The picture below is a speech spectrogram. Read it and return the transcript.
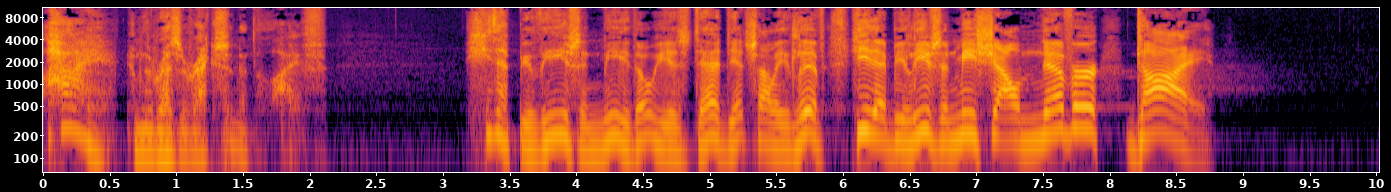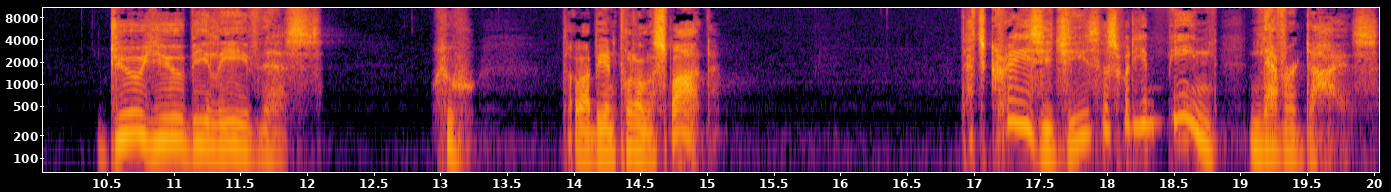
I am the resurrection and the life. He that believes in me, though he is dead, yet shall he live. He that believes in me shall never die. Do you believe this? Whew. Talk about being put on the spot. That's crazy, Jesus. What do you mean, never dies?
